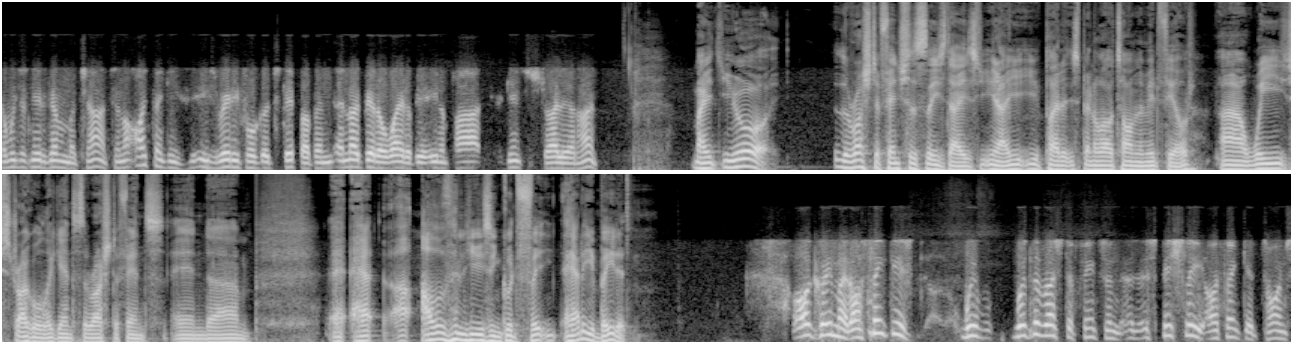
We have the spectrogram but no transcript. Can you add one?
and we just need to give him a chance. And I think he's he's ready for a good step up, and, and no better way to be at Eden Park against Australia at home. Mate, you're the rush defences these days. You know, you, you played it, you spent a lot of time in the midfield. Uh, we struggle against the rush defence, and um, how, other than using good feet, how do you beat it? I agree, mate. I think there's we with the rush defence, and especially I think at times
